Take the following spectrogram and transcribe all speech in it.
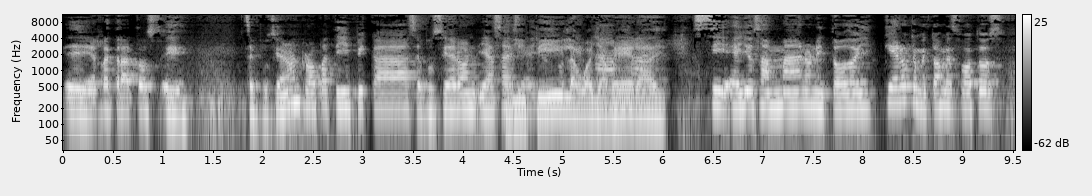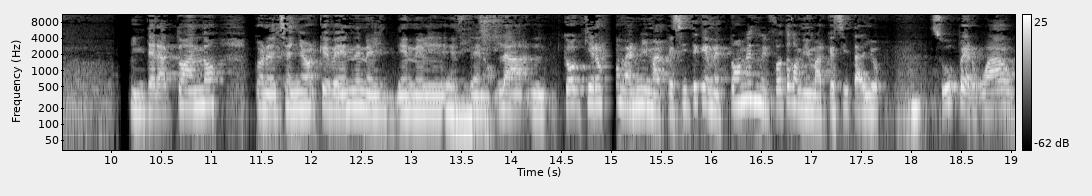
eh, retratos. eh, se pusieron ropa típica, se pusieron, ya sabes. El ellos hipí, la guayabera aman. y- Sí, ellos y todo. Y quiero que me tomes fotos interactuando con el señor que vende en el, en el, bonito. este, en la, co- quiero comer mi marquesita y que me tomes mi foto con mi marquesita. Yo, súper, wow.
